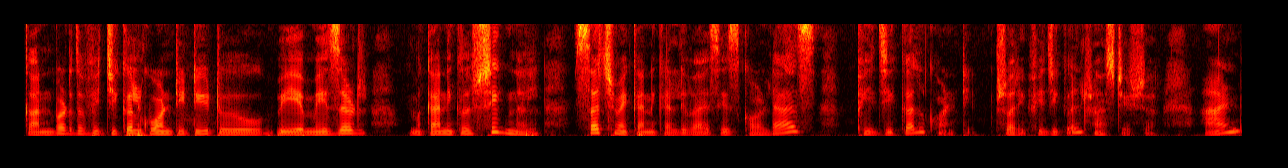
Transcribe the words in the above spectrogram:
convert the physical quantity to be a measured mechanical signal, such mechanical device is called as physical quantity sorry physical transducer. And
